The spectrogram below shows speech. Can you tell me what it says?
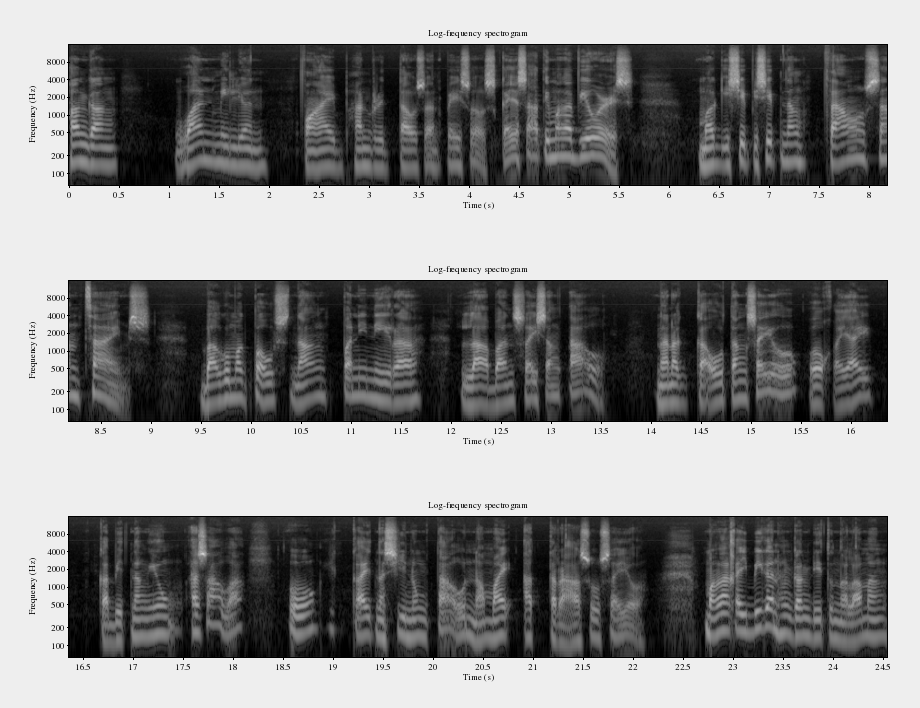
hanggang 1,500,000 pesos. Kaya sa ating mga viewers, mag-isip-isip ng thousand times bago mag-post ng paninira laban sa isang tao na nagkautang sa iyo o kaya kabit ng iyong asawa o kahit na sinong tao na may atraso sa iyo. Mga kaibigan, hanggang dito na lamang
